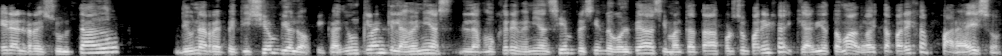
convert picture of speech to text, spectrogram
era el resultado de una repetición biológica, de un clan que las, venías, las mujeres venían siempre siendo golpeadas y maltratadas por su pareja y que había tomado a esta pareja para eso.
